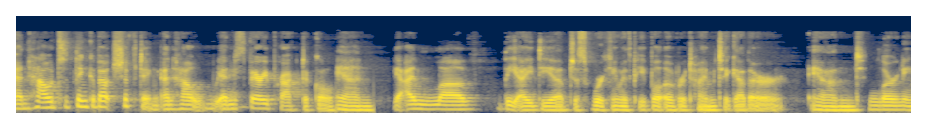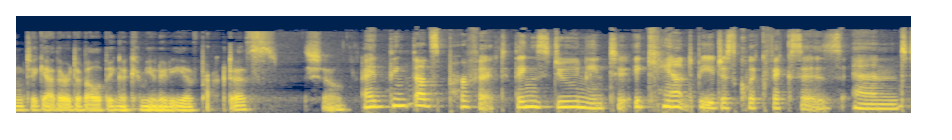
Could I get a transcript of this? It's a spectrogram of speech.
And how to think about shifting and how, and it's very practical. And yeah, I love the idea of just working with people over time together and learning together, developing a community of practice. So I think that's perfect. Things do need to, it can't be just quick fixes and,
